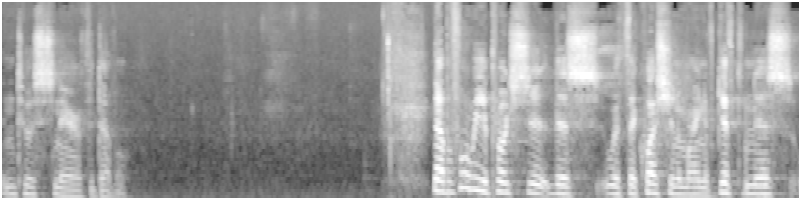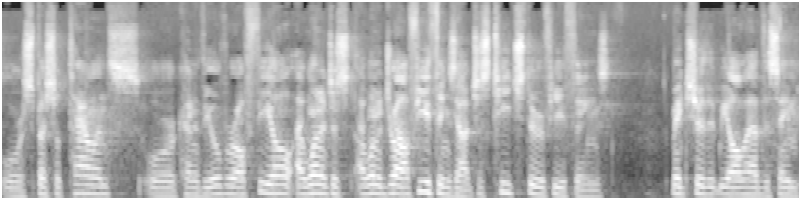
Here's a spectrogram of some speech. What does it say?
into a snare of the devil. Now, before we approach this with the question of mind of giftedness or special talents or kind of the overall feel, I want to just I want to draw a few things out, just teach through a few things, make sure that we all have the same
